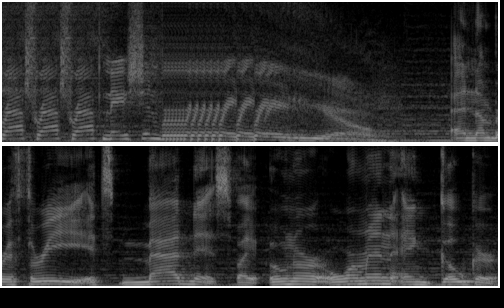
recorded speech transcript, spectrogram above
Trap Trap Trap Nation Radio. At number 3, it's Madness by Onur Ormen and Goker.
